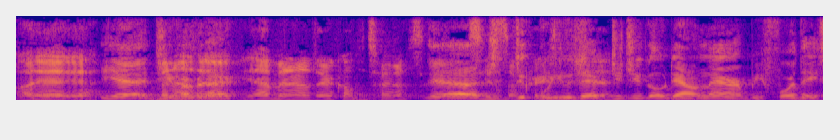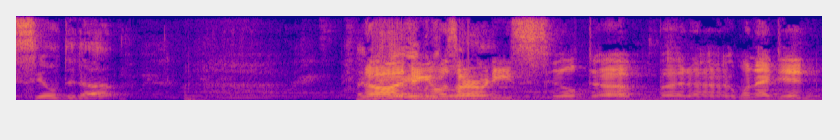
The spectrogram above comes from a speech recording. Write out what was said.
Oh yeah, yeah. Yeah, do you Been out remember there. that? Yeah, I've been out there a couple times. Yeah, did- did- were you there? shit. Did you go down there before they sealed it up? Like, no, I think it was go in there? already sealed up. But uh, when I did,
